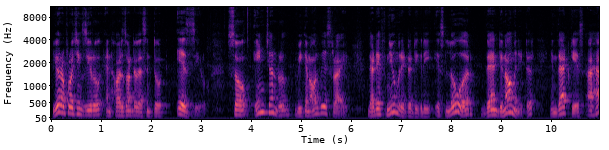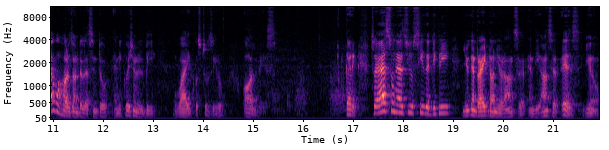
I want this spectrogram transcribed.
you're approaching 0 and horizontal asymptote is 0. So, in general, we can always write that if numerator degree is lower than denominator, in that case, I have a horizontal asymptote and equation will be y equals to 0 always. Correct. So as soon as you see the degree, you can write down your answer and the answer is, you know,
